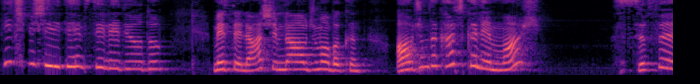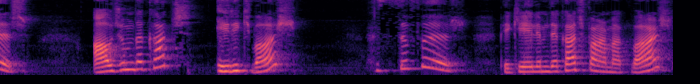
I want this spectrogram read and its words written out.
Hiçbir şeyi temsil ediyordu. Mesela şimdi avcuma bakın. Avcumda kaç kalem var? Sıfır. Avcumda kaç erik var? Sıfır. Peki elimde kaç parmak var?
